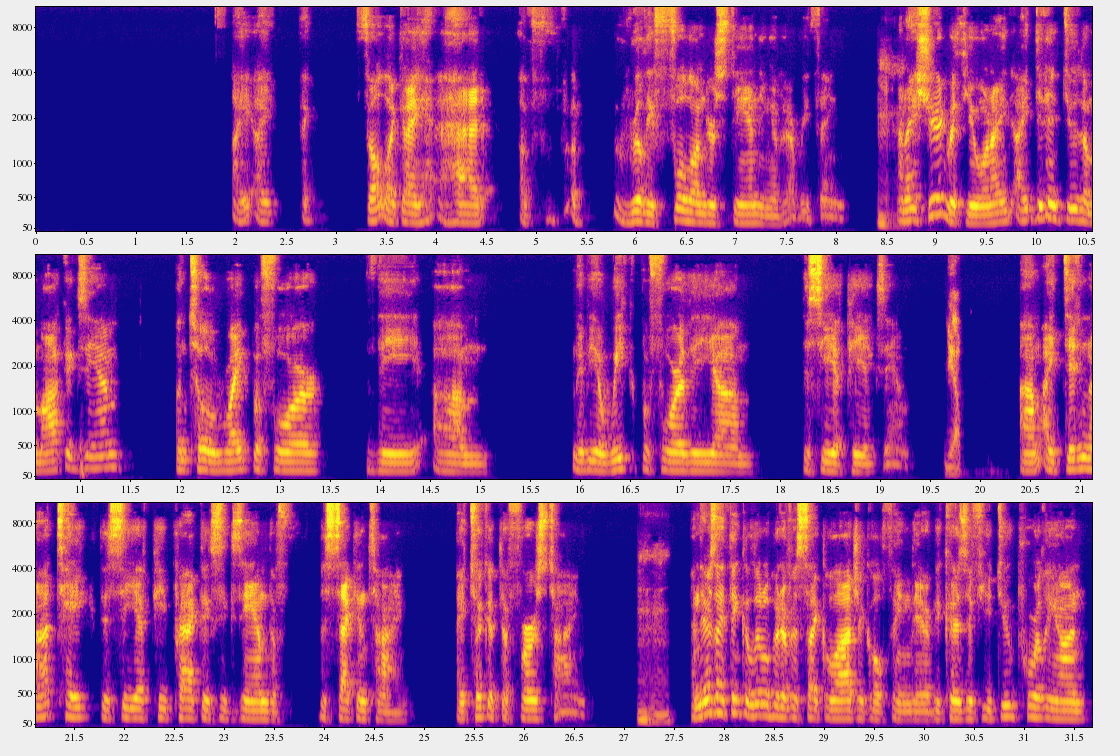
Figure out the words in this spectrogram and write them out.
I, I I felt like I had a, a really full understanding of everything. Mm-hmm. And I shared with you, and I, I didn't do the mock exam until right before the um, maybe a week before the um, the CFP exam. Yep. Um, I did not take the CFP practice exam the the second time. I took it the first time. Mm-hmm. And there's, I think, a little bit of a psychological thing there because if you do poorly on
